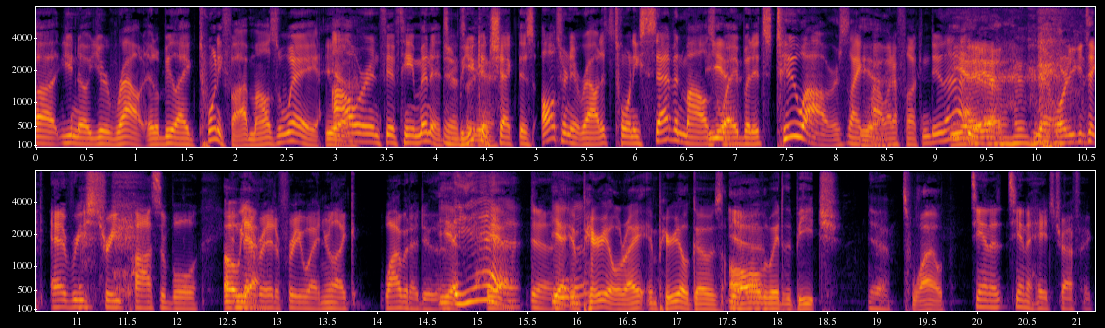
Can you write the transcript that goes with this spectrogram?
uh, you know, your route. It'll be like 25 miles away, Yeah. hour and 15 minutes. Yeah, but you like- can Yeah. check this alternate route. It's 27 miles Yeah. away, but it's two hours. Like, Yeah. why would I fucking do that? Yeah. yeah. yeah. Or you can take every street possible Oh, and yeah. never hit a freeway, and you're like, why would I do that? Yeah, Yeah. yeah, Yeah. yeah. You? Imperial, right? Imperial goes Yeah. all the way to the beach. Yeah. It's wild. Sienna Sienna hates traffic.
